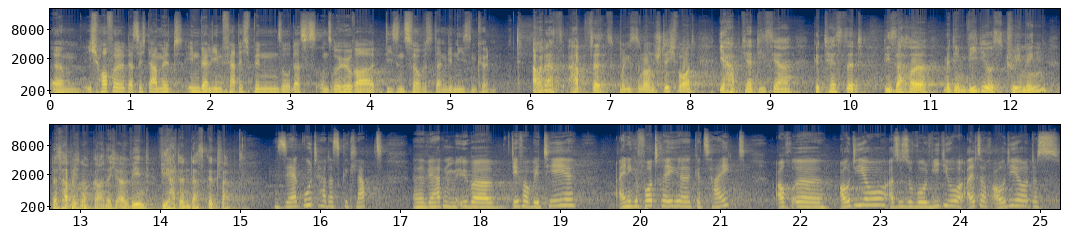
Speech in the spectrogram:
Ähm, ich hoffe, dass ich damit in Berlin fertig bin, sodass unsere Hörer diesen Service dann genießen können. Aber das, das, bringst du noch ein Stichwort. Ihr habt ja dieses Jahr getestet die Sache mit dem Videostreaming. Das habe ich noch gar nicht erwähnt. Wie hat denn das geklappt? Sehr gut hat das geklappt. Äh, wir hatten über DVB-T einige Vorträge gezeigt, auch äh, Audio, also sowohl Video als auch Audio. Das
